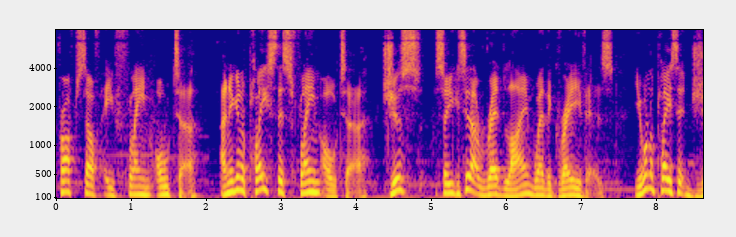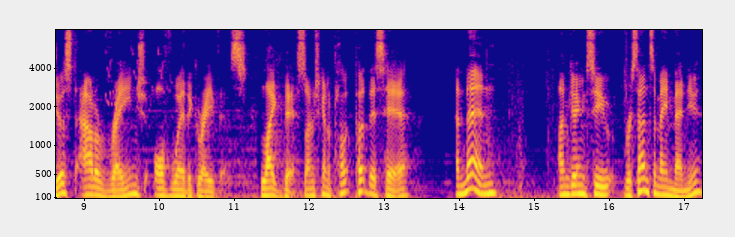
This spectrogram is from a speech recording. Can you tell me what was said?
craft yourself a flame altar. And you're going to place this flame altar just so you can see that red line where the grave is. You want to place it just out of range of where the grave is, like this. So I'm just going to put this here. And then I'm going to return to main menu. And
